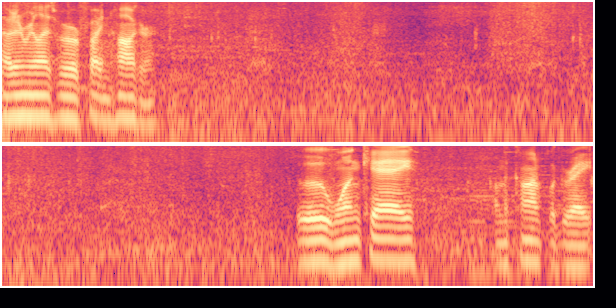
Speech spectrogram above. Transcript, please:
I didn't realize we were fighting Hogger. Ooh, 1k on the conflagrate.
